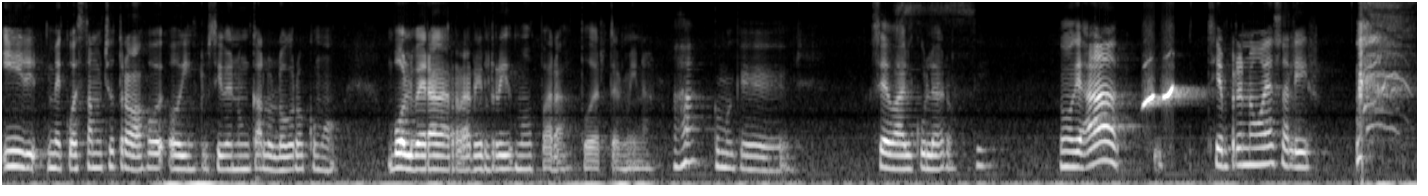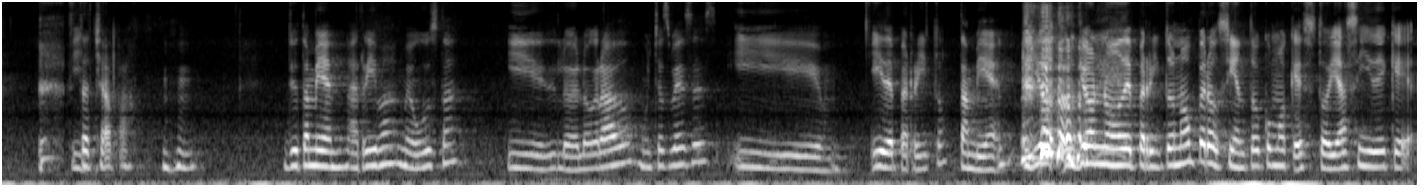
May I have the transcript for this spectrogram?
y me cuesta mucho trabajo o inclusive nunca lo logro como volver a agarrar el ritmo para poder terminar. ajá como que Se va el culero. sí Como que, ah, siempre no voy a salir. Está chapa. Ujú. Yo también arriba me gusta y lo he logrado muchas veces y ¿Y de perrito? también Yo, yo no, de perrito no, pero siento como que estoy así de que.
